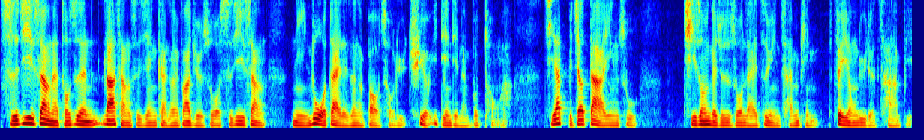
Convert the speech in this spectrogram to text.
实际上呢，投资人拉长时间看，可能发觉说，实际上你落袋的这个报酬率却有一点点的不同啊。其他比较大的因素，其中一个就是说，来自于产品费用率的差别。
